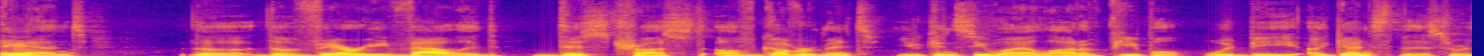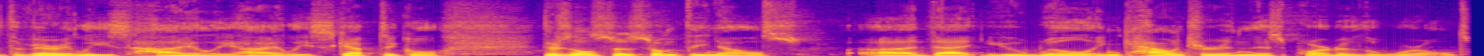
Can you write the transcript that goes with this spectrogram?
and the the very valid distrust of government, you can see why a lot of people would be against this, or at the very least, highly, highly skeptical. There's also something else uh, that you will encounter in this part of the world.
